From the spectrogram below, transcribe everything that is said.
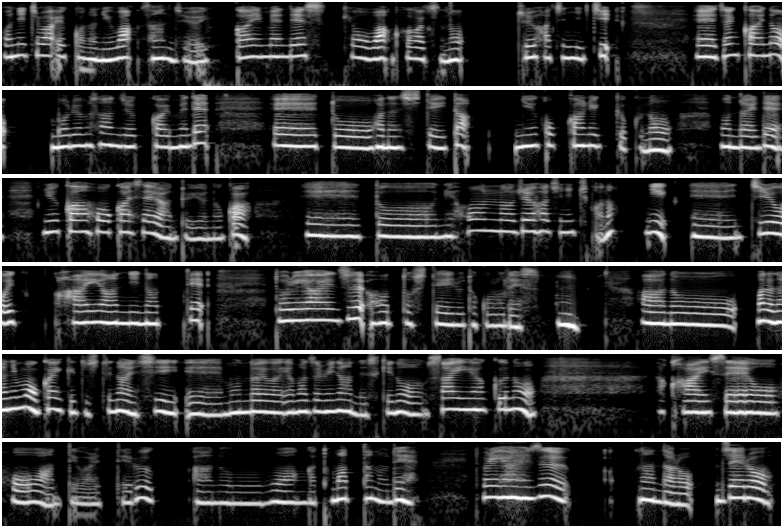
こんにちは、ゆっこの庭31回目です。今日は9月の18日。えー前回のボリューム30回目で、えーと、お話ししていた入国管理局の問題で、入管法改正案というのが、えーと、日本の18日かな？に、えー一応廃案になって、とりあえずほっとしているところです。うん。あのーまだ何も解決してないし、えー問題は山積みなんですけど、最悪の改正を法案って言われてる、あのー法案が止まったので、とりあえず、なんだろう、ゼロ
